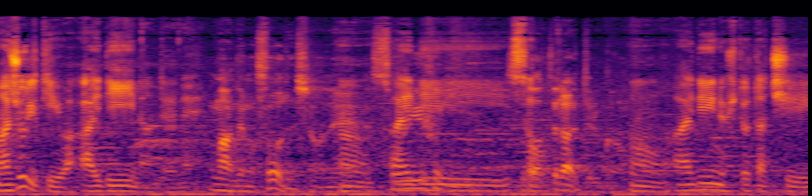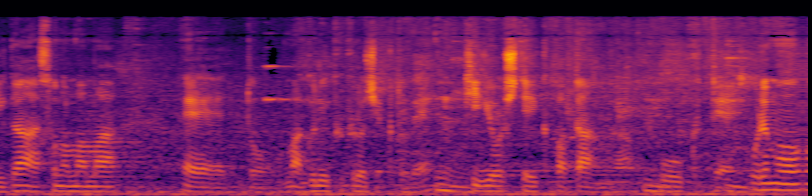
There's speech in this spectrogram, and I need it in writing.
マジョリティは IDE なんだよね。まあでもそうでしょうね、うん。そういうふうに育てられてるから、うん、IDE の人たちがそのまま、えーっとまあ、グループプロジェクトでうん。起業していくパターンが多くて、俺も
